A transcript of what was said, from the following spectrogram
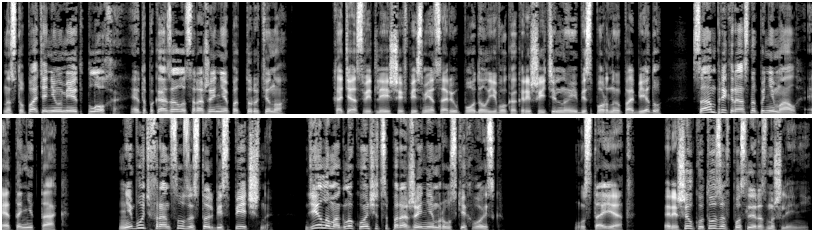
Наступать они умеют плохо, это показало сражение под Турутино. Хотя Светлейший в письме царю подал его как решительную и бесспорную победу, сам прекрасно понимал, это не так. Не будь французы столь беспечны, дело могло кончиться поражением русских войск. «Устоят», — решил Кутузов после размышлений.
